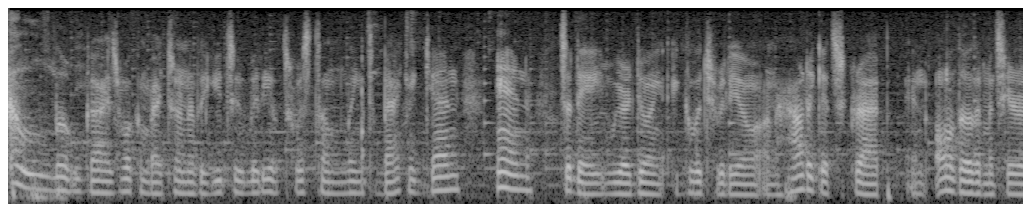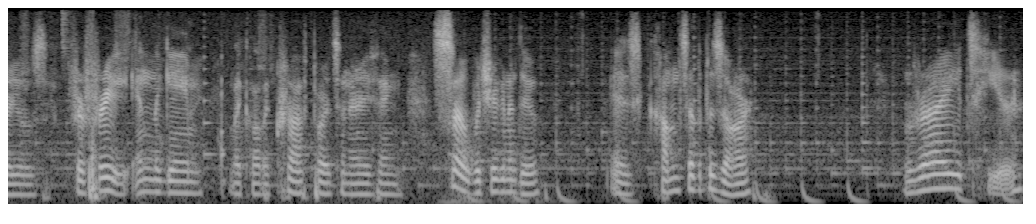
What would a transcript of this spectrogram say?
Hello guys, welcome back to another YouTube video. Twist Unlinked back again, and today we are doing a glitch video on how to get scrap and all the other materials for free in the game, like all the craft parts and everything. So what you're gonna do is come to the bazaar right here,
